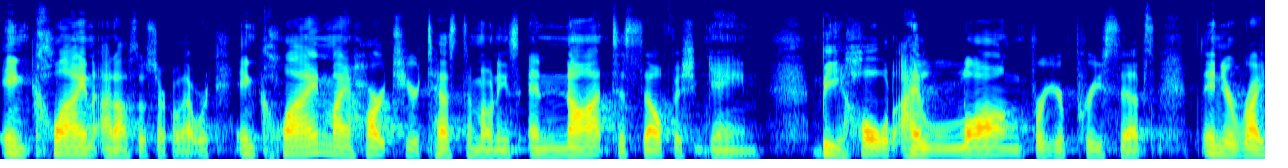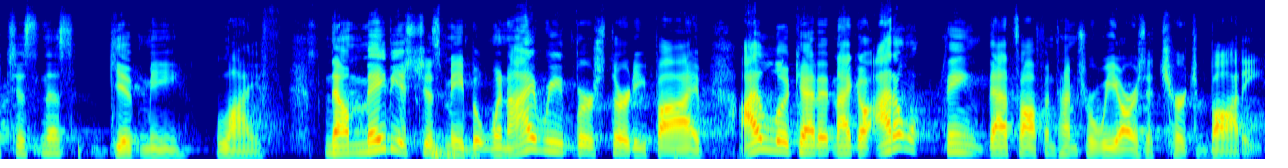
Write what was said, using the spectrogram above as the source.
Incline, I'd also circle that word. Incline my heart to your testimonies and not to selfish gain. Behold, I long for your precepts. In your righteousness, give me life. Now, maybe it's just me, but when I read verse 35, I look at it and I go, I don't think that's oftentimes where we are as a church body.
